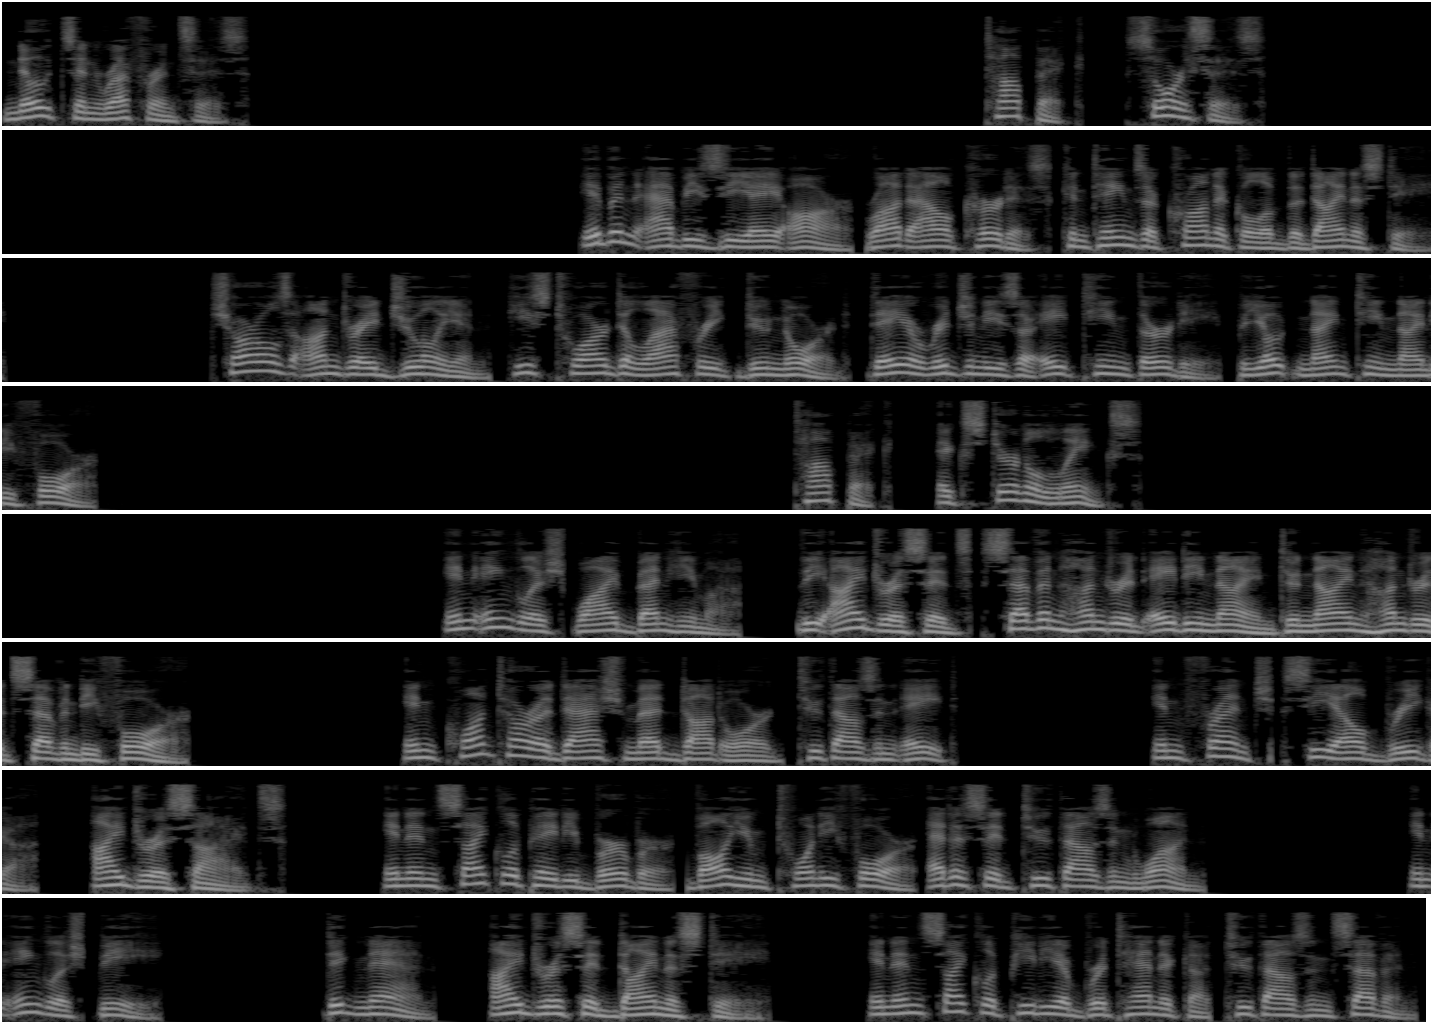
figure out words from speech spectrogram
Notes and references. Sources. Ibn Abi Zar, Rawd al-Qirtas contains a chronicle of the dynasty. Charles-André Julien, Histoire de l'Afrique du Nord, des origines à 1830, Biot 1994. External links In English Y. Benhima, The Idrisids 789 974. In qantara-med.org 2008. In French C. L. Briga. Idrisides in Encyclopédie Berber, Volume 24 Edited 2001 In English B. Duignan, Idrisid dynasty, in Encyclopædia Britannica 2007.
